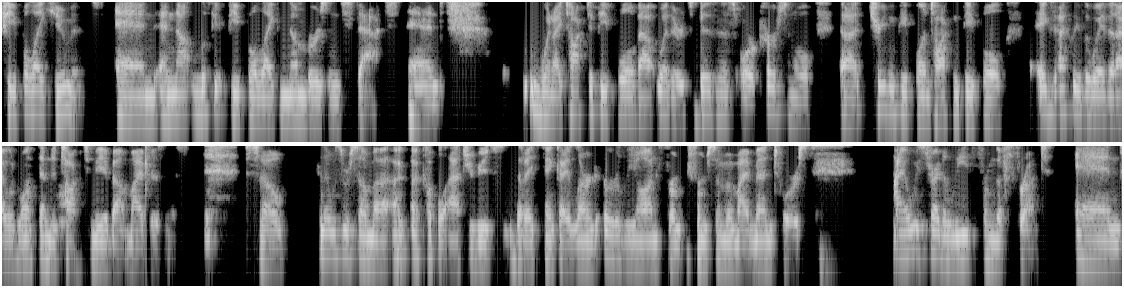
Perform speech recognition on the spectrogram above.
people like humans and, and not look at people like numbers and stats. And when I talk to people about whether it's business or personal, uh, treating people and talking to people exactly the way that I would want them to talk to me about my business. So those were some uh, a, a couple attributes that I think I learned early on from from some of my mentors. I always try to lead from the front and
